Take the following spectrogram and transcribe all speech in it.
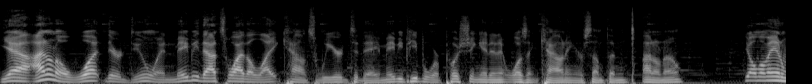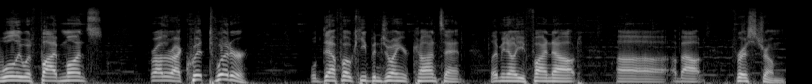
Yeah, I don't know what they're doing. Maybe that's why the light count's weird today. Maybe people were pushing it and it wasn't counting or something. I don't know. Yo, my man Wooly with five months. Brother, I quit Twitter. We'll defo keep enjoying your content. Let me know you find out uh, about Fristrom.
